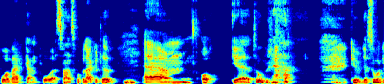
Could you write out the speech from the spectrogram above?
påverkan på svensk populärkultur. Ehm, och eh, Tora Gud, jag såg...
